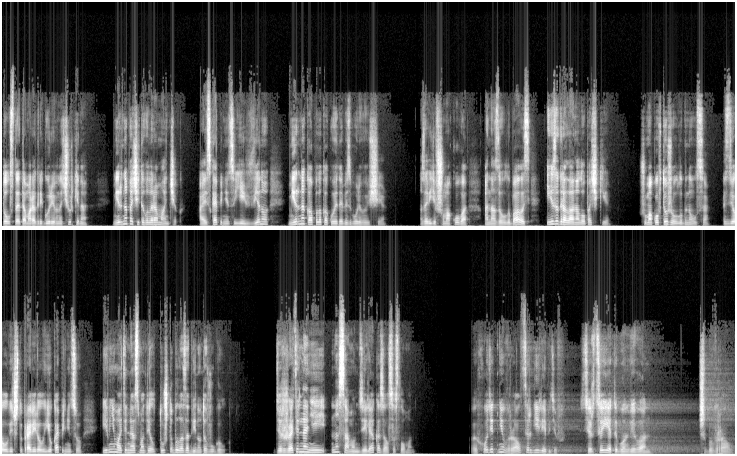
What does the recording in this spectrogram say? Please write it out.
Толстая Тамара Григорьевна Чуркина мирно почитывала романчик, а из капельницы ей в вену мирно капало какое-то обезболивающее. Завидев Шумакова, она заулыбалась и задрала на лоб очки. Шумаков тоже улыбнулся, сделал вид, что проверил ее капельницу и внимательно осмотрел ту, что была задвинута в угол. Держатель на ней на самом деле оказался сломан. Выходит, не врал Сергей Лебедев. Сердцеед и бон-виван. Лучше бы врал.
